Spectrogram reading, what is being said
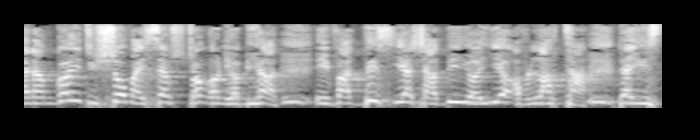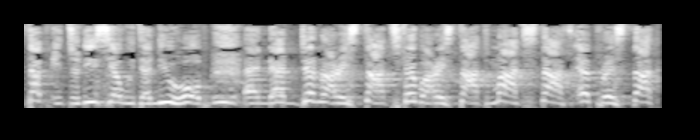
And I'm going to show myself strong on your behalf. In fact, this year shall be your year of laughter. That you step into this year with a new hope. And then January starts, February starts, March starts, April starts.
